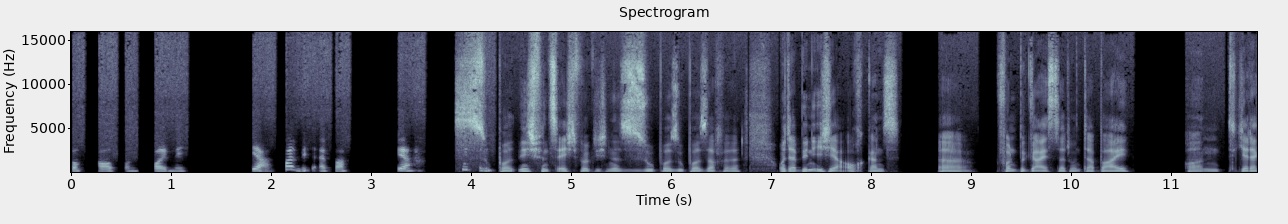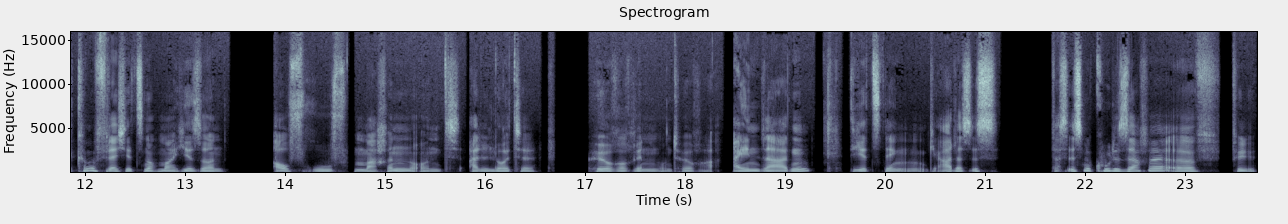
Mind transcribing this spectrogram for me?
Bock drauf und freue mich. Ja, freue mich einfach. Ja. Super. Ich finde es echt wirklich eine super, super Sache. Und da bin ich ja auch ganz äh, von begeistert und dabei. Und ja, da können wir vielleicht jetzt nochmal hier so einen Aufruf machen und alle Leute, Hörerinnen und Hörer einladen, die jetzt denken, ja, das ist, das ist eine coole Sache. Äh, für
